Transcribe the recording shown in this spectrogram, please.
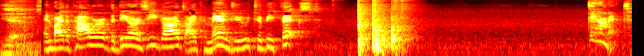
yes. And by the power of the DRZ gods, I command you to be fixed. Damn it.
